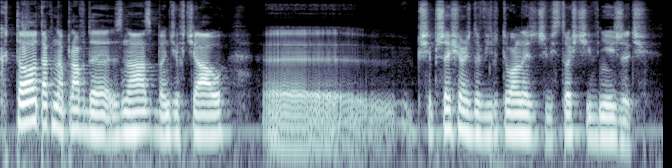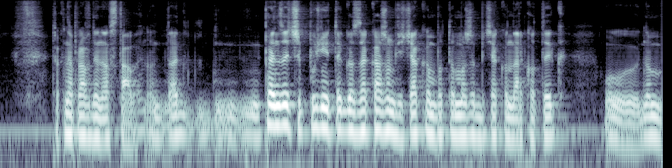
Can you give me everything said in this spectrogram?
kto tak naprawdę z nas będzie chciał yy, się przesiąść do wirtualnej rzeczywistości i w niej żyć? Tak naprawdę na stałe. No, prędzej czy później tego zakażą dzieciakom, bo to może być jako narkotyk. No,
